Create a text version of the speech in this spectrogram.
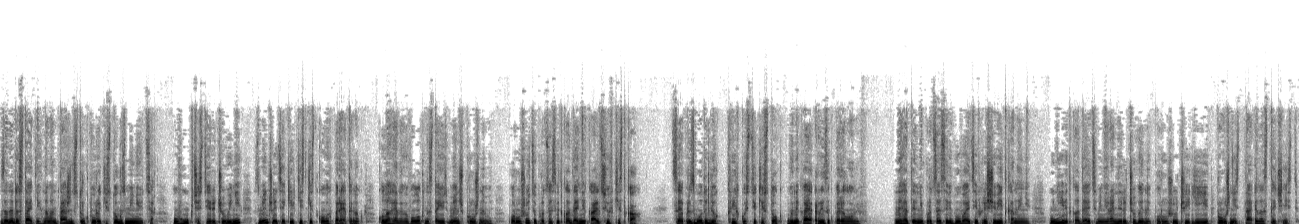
За недостатніх навантажень структура кісток змінюється. У губчастій речовині зменшується кількість кісткових перетинок, Колагенові волокна стають менш пружними, порушується процес відкладання кальцію в кістках. Це призводить до крихкості кісток, виникає ризик переломів. Негативні процеси відбуваються і в хрящовій тканині. У ній відкладаються мінеральні речовини, порушуючи її пружність та еластичність.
